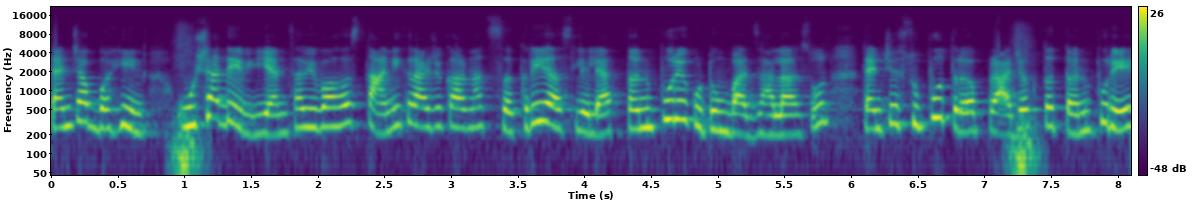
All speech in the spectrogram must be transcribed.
त्यांच्या बहीण उषा देवी यांचा विवाह स्थानिक राजकारणात सक्रिय असलेल्या तनपुरे कुटुंबात झाला असून त्यांचे सुपुत्र प्राजक्त तनपुरे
